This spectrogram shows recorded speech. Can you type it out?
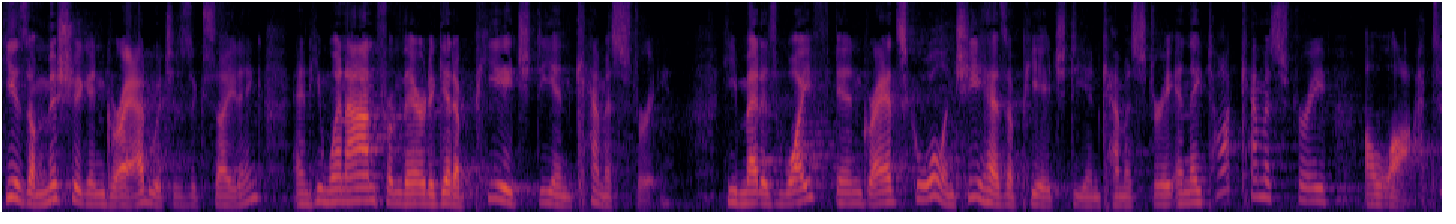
He is a Michigan grad, which is exciting, and he went on from there to get a PhD in chemistry. He met his wife in grad school, and she has a PhD in chemistry, and they talk chemistry a lot.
